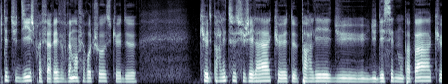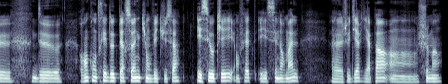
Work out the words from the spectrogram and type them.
Peut-être tu te dis je préférerais vraiment faire autre chose que de que de parler de ce sujet-là, que de parler du, du, décès de mon papa, que de rencontrer d'autres personnes qui ont vécu ça. Et c'est ok en fait, et c'est normal. Euh, je veux dire, il n'y a pas un chemin,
